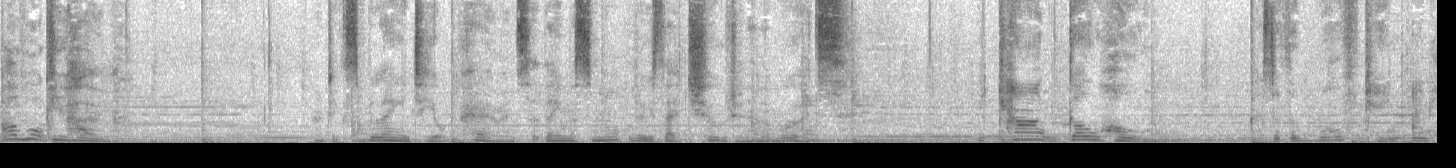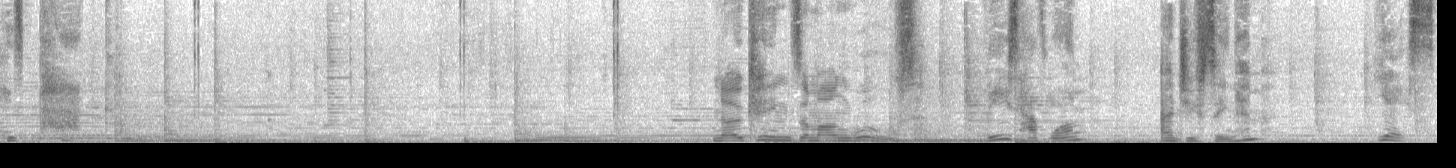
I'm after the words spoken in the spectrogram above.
I'll walk you home. And explain to your parents that they must not lose their children in the woods. We can't go home of the Wolf King and his pack. No kings among wolves. These have one. And you've seen him? Yes,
